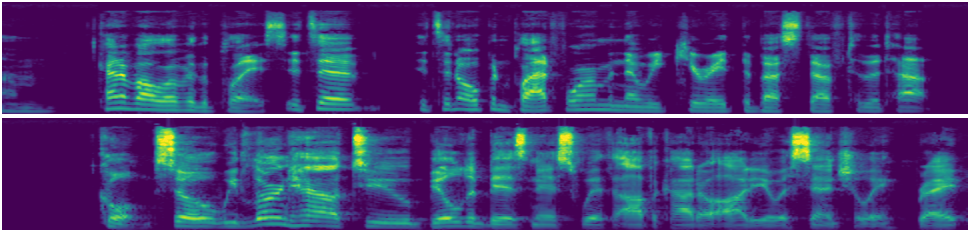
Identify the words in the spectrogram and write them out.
um, kind of all over the place. It's a it's an open platform, and then we curate the best stuff to the top. Cool. So we learned how to build a business with Avocado Audio, essentially, right?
